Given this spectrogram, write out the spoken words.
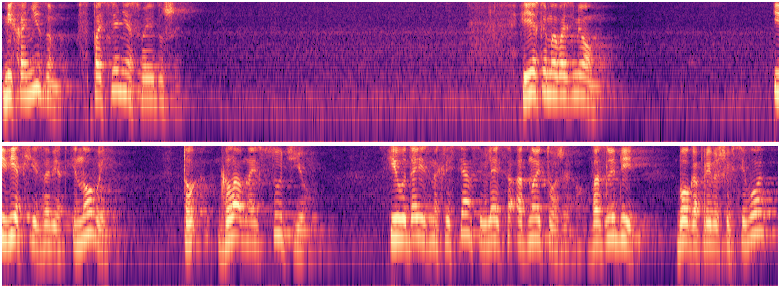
механизм спасения своей души. И если мы возьмем и Ветхий Завет, и Новый, то главной сутью иудаизма христианства является одно и то же. Возлюби Бога превыше всего.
